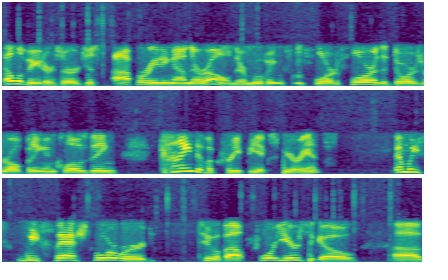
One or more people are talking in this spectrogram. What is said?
elevators are just operating on their own. They're moving from floor to floor. The doors are opening and closing. Kind of a creepy experience. Then we we flashed forward to about four years ago. Uh,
